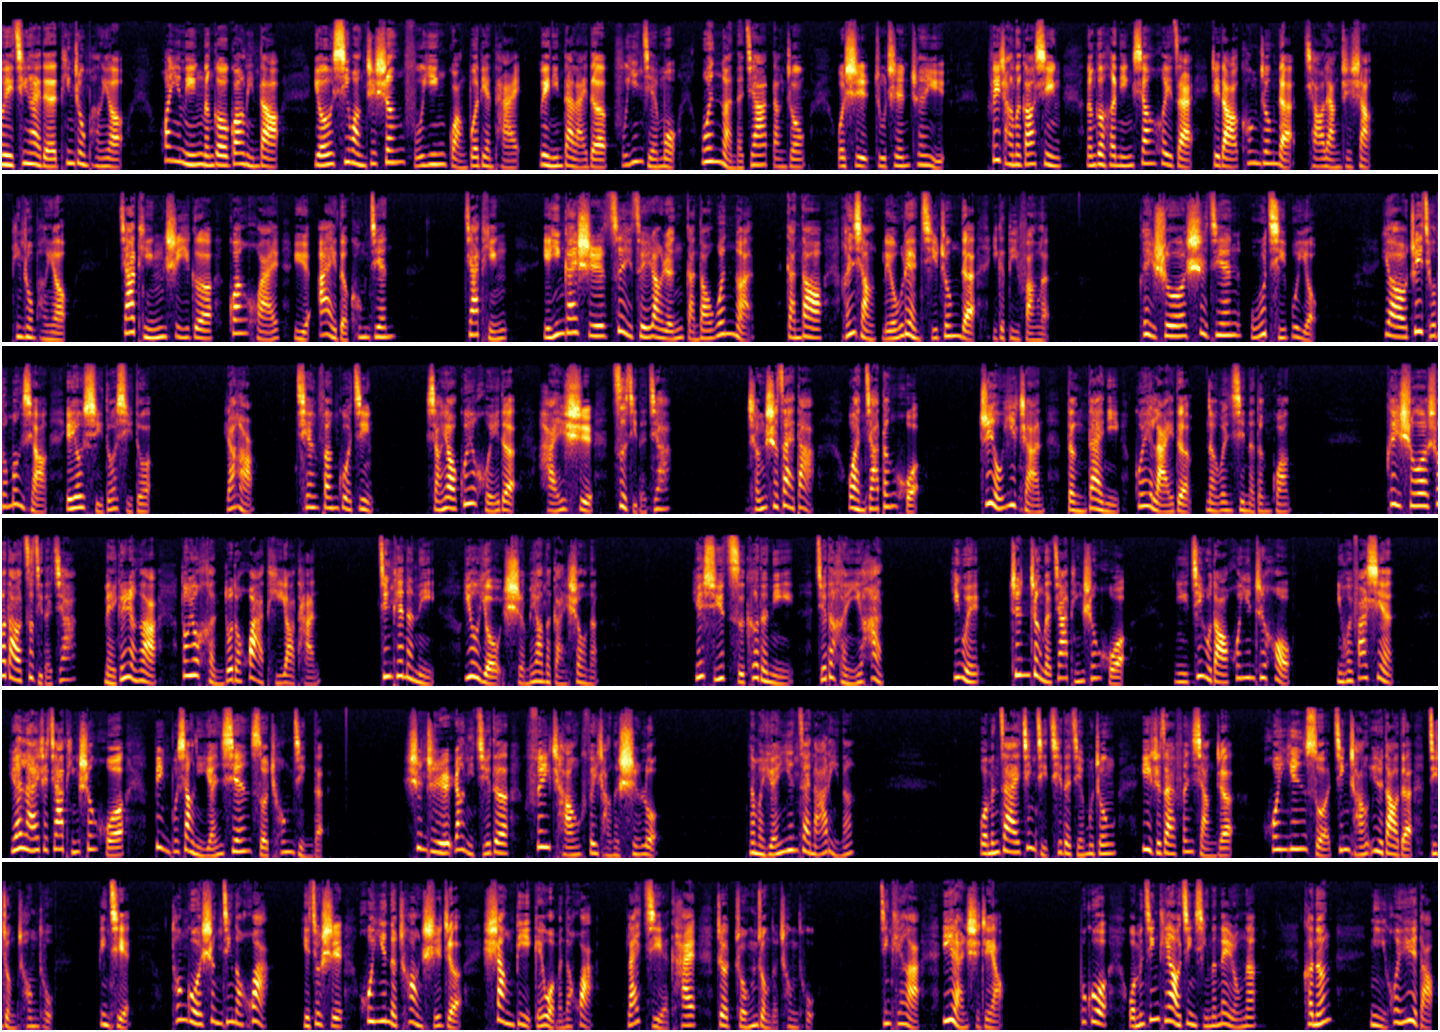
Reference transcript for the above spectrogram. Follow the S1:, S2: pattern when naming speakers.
S1: 各位亲爱的听众朋友，欢迎您能够光临到由希望之声福音广播电台为您带来的福音节目《温暖的家》当中。我是主持人春雨，非常的高兴能够和您相会在这道空中的桥梁之上。听众朋友，家庭是一个关怀与爱的空间，家庭也应该是最最让人感到温暖。感到很想留恋其中的一个地方了。可以说，世间无奇不有，要追求的梦想也有许多许多。然而，千帆过尽，想要归回的还是自己的家。城市再大，万家灯火，只有一盏等待你归来的那温馨的灯光。可以说，说到自己的家。每个人啊，都有很多的话题要谈。今天的你又有什么样的感受呢？也许此刻的你觉得很遗憾，因为真正的家庭生活，你进入到婚姻之后，你会发现，原来这家庭生活并不像你原先所憧憬的，甚至让你觉得非常非常的失落。那么原因在哪里呢？我们在近几期的节目中一直在分享着婚姻所经常遇到的几种冲突，并且通过圣经的话，也就是婚姻的创始者上帝给我们的话，来解开这种种的冲突。今天啊，依然是这样。不过，我们今天要进行的内容呢，可能你会遇到，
